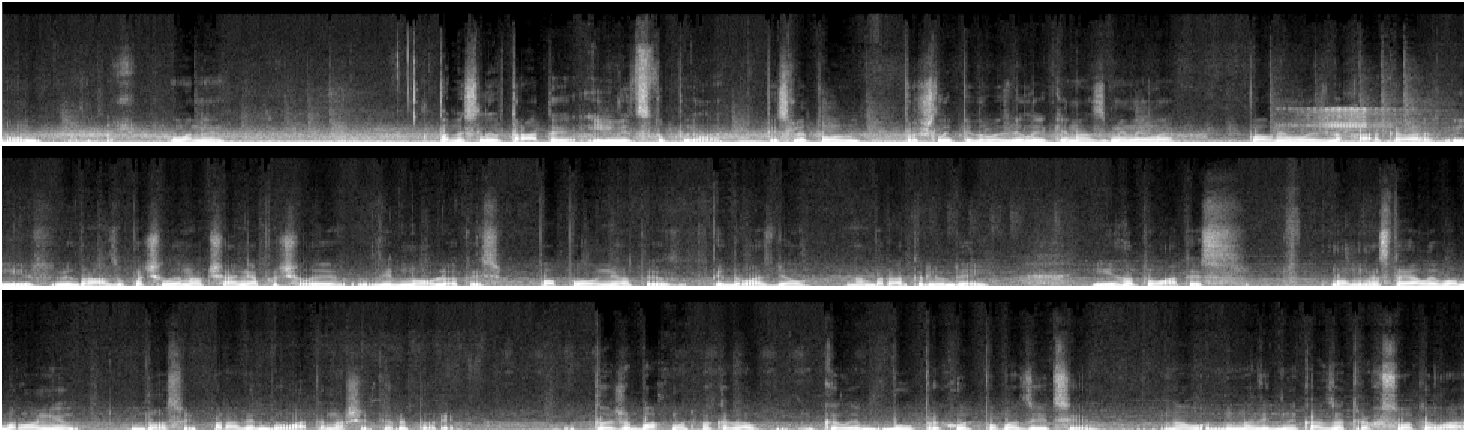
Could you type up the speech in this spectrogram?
Ну, вони понесли втрати і відступили. Після того прийшли підрозділи, які нас змінили, повернулись до Харкова і відразу почали навчання, почали відновлюватись, поповнювати підрозділ, набирати людей і готуватись. Ну, ми стояли в обороні, досить пора відбивати наші території. Той же Бахмут показав, коли був приход по позиції, нав- навідника затрьохсотила,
